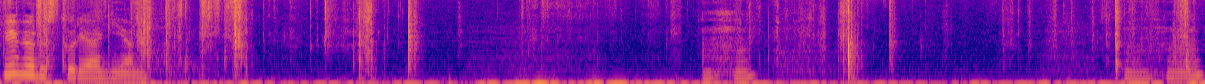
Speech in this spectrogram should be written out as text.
wie würdest du reagieren? Mhm. Mhm.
